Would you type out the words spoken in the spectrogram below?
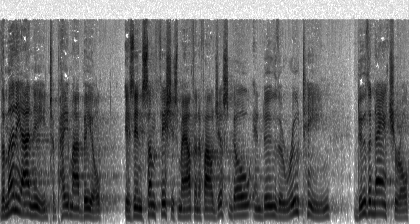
the money I need to pay my bill is in some fish's mouth, and if I'll just go and do the routine, do the natural,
